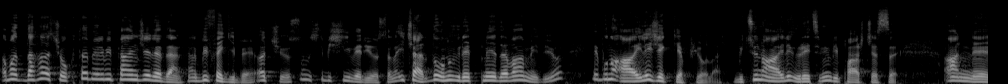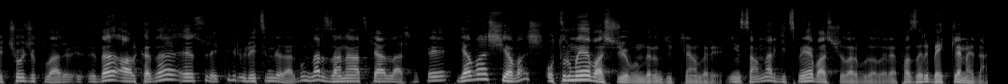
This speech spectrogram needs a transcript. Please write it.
Ama daha çok da böyle bir pencereden, hani büfe gibi açıyorsun, işte bir şey veriyor sana. İçeride onu üretmeye devam ediyor ve bunu ailecek yapıyorlar. Bütün aile üretimin bir parçası. Anne, çocuklar da arkada e, sürekli bir üretimdeler. Bunlar zanaatkarlar ve yavaş yavaş oturmaya başlıyor bunların dükkanları. İnsanlar gitmeye başlıyorlar buralara pazarı beklemeden.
